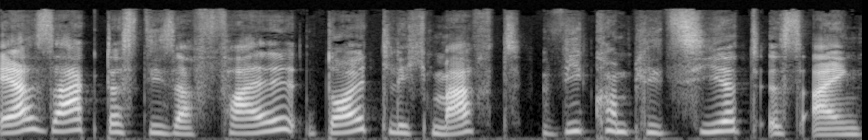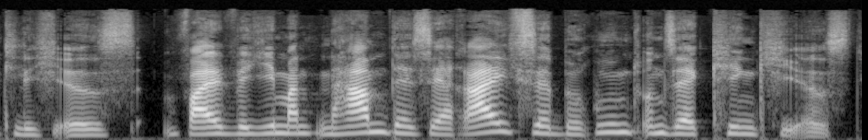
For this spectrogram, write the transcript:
Er sagt, dass dieser Fall deutlich macht, wie kompliziert es eigentlich ist, weil wir jemanden haben, der sehr reich, sehr berühmt und sehr kinky ist.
